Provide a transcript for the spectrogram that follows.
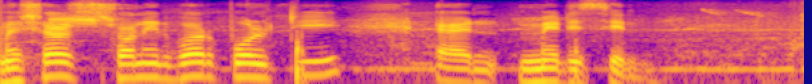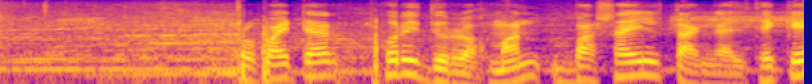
মেসার্স স্বনির্ভর poultry and medicine. Proprietor Faridur Rahman, Basail Tangail থেকে।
